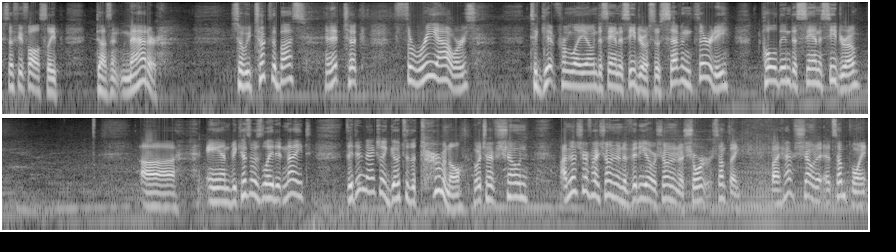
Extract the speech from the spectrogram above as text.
So if you fall asleep, doesn't matter. So we took the bus, and it took three hours to get from Leon to San Isidro. So 7.30, pulled into San Isidro. Uh, and because it was late at night, they didn't actually go to the terminal, which I've shown. I'm not sure if I've shown it in a video or shown in a short or something, but I have shown it at some point,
